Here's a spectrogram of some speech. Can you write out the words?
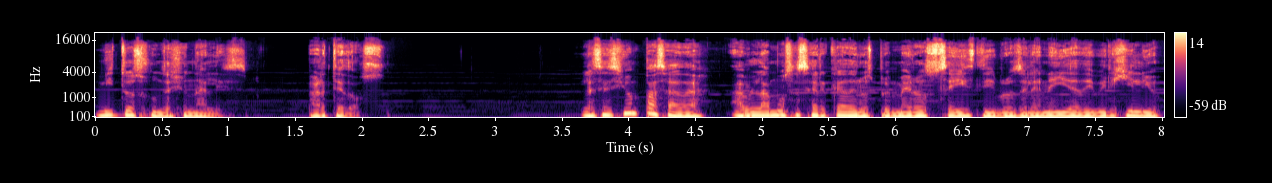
Mitos fundacionales, parte 2. La sesión pasada hablamos acerca de los primeros seis libros de la Eneida de Virgilio,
